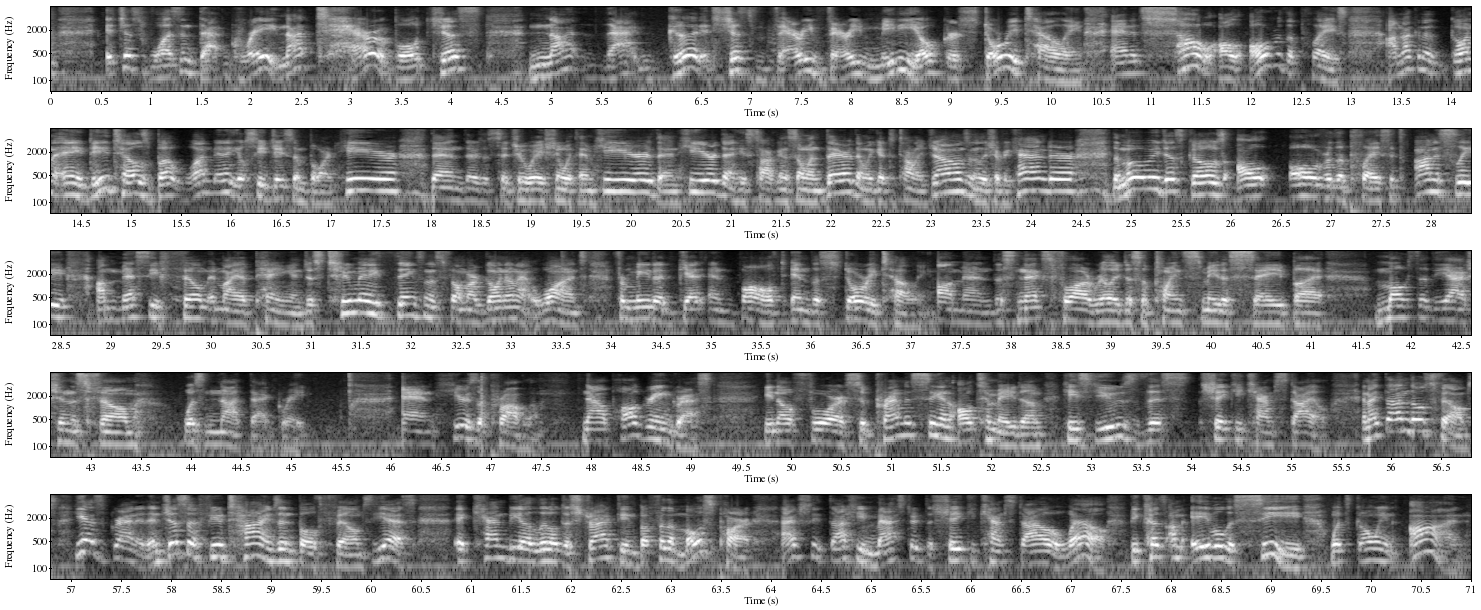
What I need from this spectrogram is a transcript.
it just wasn't that great. Not terrible, just not that good. It's just very, very mediocre storytelling. And it's so all over the place. I'm not going to go into any details, but one minute you'll see Jason Bourne here, then there's a situation with him here, then here, then he's talking to someone there, then we get to Tommy Jones and Alicia Vikander. The movie just goes all over the place. It's honestly a messy film in my opinion. Just too many things in this film are going on at once for me to get involved in the storytelling. Oh man, this next flaw really disappoints me to say, but most of the action in this film was not that great. And here's the problem. Now, Paul Greengrass, you know, for Supremacy and Ultimatum, he's used this shaky cam style. And I thought in those films, yes, granted, and just a few times in both films, yes, it can be a little distracting, but for the most part, I actually thought he mastered the shaky cam style well because I'm able to see what's going on.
